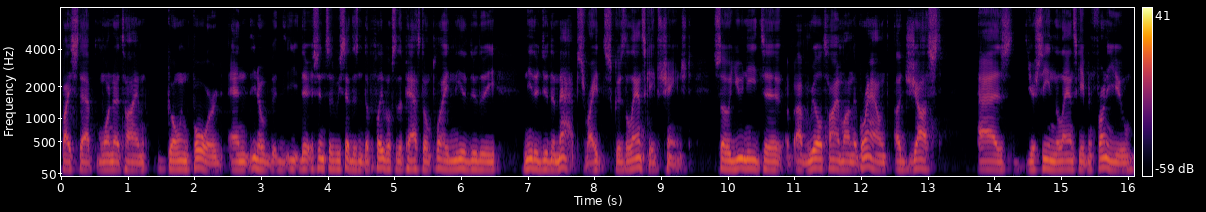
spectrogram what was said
by step one at a time going forward. And you know since as we said the playbooks of the past don't play neither do the neither do the maps right? Because the landscape's changed. So you need to uh, real time on the ground adjust as you're seeing the landscape in front of you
